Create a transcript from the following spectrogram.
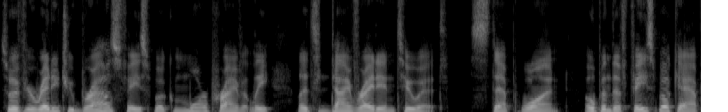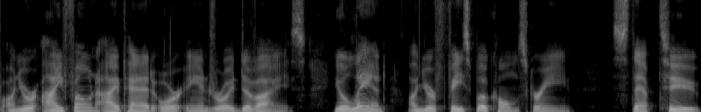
So if you're ready to browse Facebook more privately, let's dive right into it. Step 1. Open the Facebook app on your iPhone, iPad, or Android device. You'll land on your Facebook home screen. Step 2.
